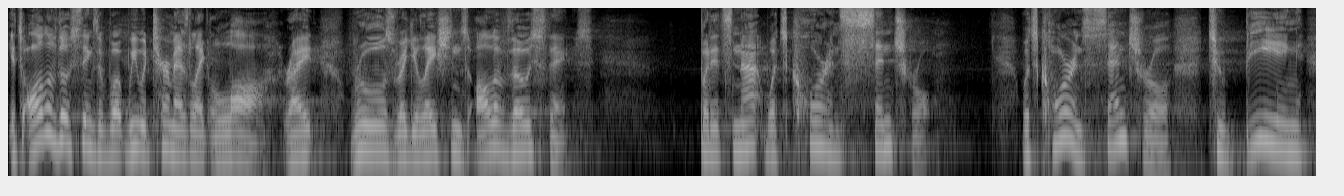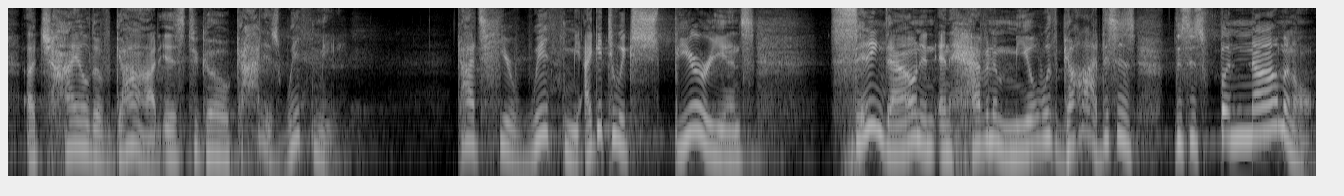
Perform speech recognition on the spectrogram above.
it's all of those things of what we would term as like law, right? Rules, regulations, all of those things. But it's not what's core and central. What's core and central to being a child of God is to go, God is with me. God's here with me. I get to experience sitting down and, and having a meal with God. This is, this is phenomenal.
